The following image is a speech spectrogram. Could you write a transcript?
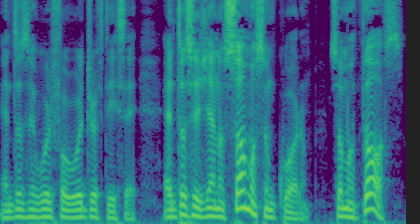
Entonces Wilford Woodruff dice, entonces ya no somos un quórum, somos dos.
